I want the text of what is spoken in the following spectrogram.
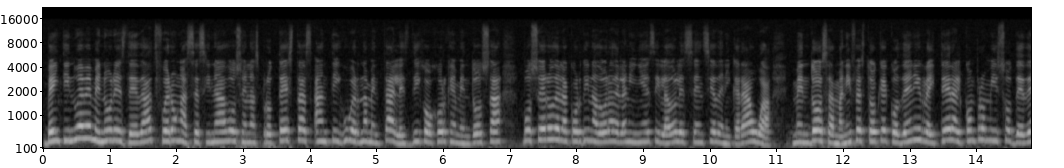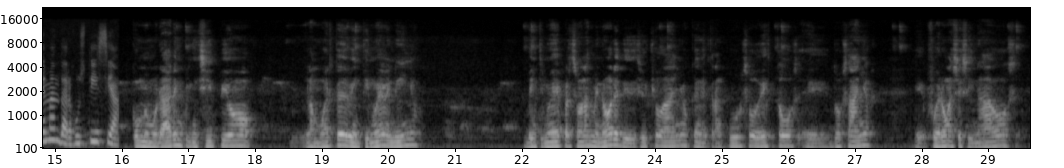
29 menores de edad fueron asesinados en las protestas antigubernamentales, dijo Jorge Mendoza, vocero de la Coordinadora de la Niñez y la Adolescencia de Nicaragua. Mendoza manifestó que Codeni reitera el compromiso de demandar justicia. Conmemorar en principio la muerte de 29 niños, 29 personas menores de 18 años que en el transcurso de estos eh, dos años eh, fueron asesinados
